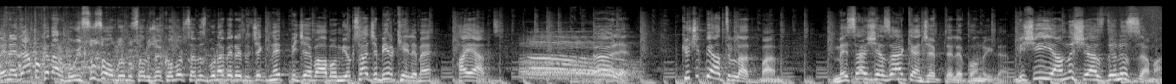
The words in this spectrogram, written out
Ve neden bu kadar huysuz olduğumu soracak olursanız buna verebilecek net bir cevabım yok. Sadece bir kelime. Hayat. Öyle. Küçük bir hatırlatmam. Mesaj yazarken cep telefonuyla bir şeyi yanlış yazdığınız zaman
